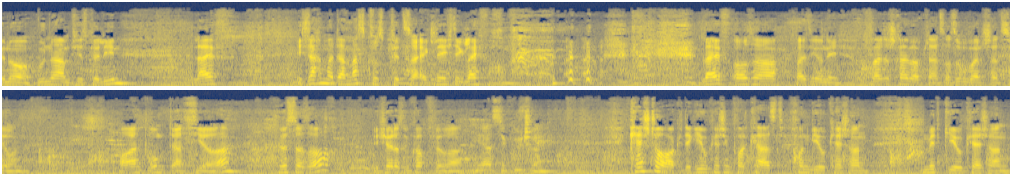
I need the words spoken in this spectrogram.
Genau, guten Abend, hier ist Berlin. Live. Ich sage mal Damaskus-Pizza, erkläre ich dir gleich warum. Live außer, weiß ich auch nicht, Walter Schreiberplatz, aus der U-Bahn-Station. Oh, brummt das hier, wa? Hörst du das auch? Ich höre das im Kopfhörer. Ja, ist der Kühlschrank. Cash Talk, der Geocaching-Podcast von Geocachern, mit Geocachern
